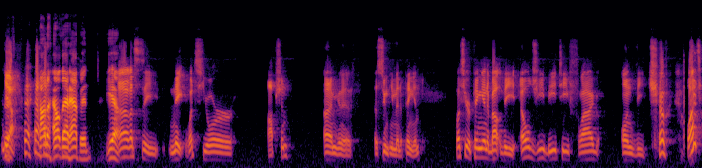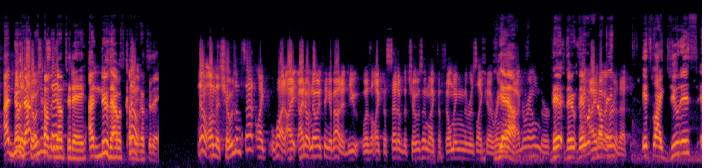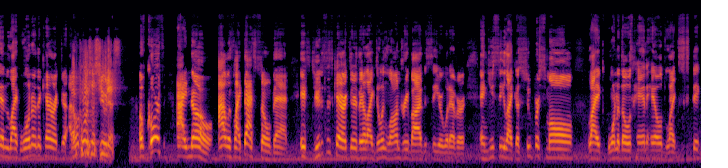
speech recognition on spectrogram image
That's yeah, yeah. kind of how that happened. Yeah. Uh, let's see, Nate. What's your option? I'm gonna assume he meant opinion. What's your opinion about the LGBT flag on the cho? What? I knew that was coming set? up today. I knew that was coming No. up today. No, on the Chosen set. Like what? I, I don't know anything about it. Do you? Was it like the set of the Chosen? Like the filming? There was like a rainbow Yeah. flag around, or They they they were I, I haven't heard of that. It's like Judas and like one of the character. I Of course, think- it's Judas. Of course, I know. I was like, that's so bad. It's Judas's character. They're like doing laundry by the sea or whatever, and you see like a super small, like one of those handheld, like stick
